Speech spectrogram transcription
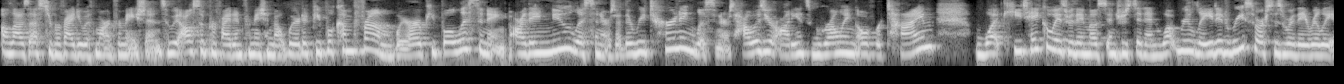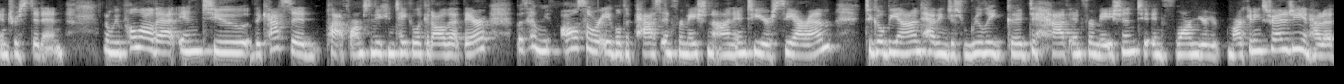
allows us to provide you with more information. So we also provide information about where did people come from? Where are people listening? Are they new listeners? Are they returning listeners? How is your audience growing over time? What key takeaways were they most interested in? What related resources were they really interested in? And we pull all that into the Casted platform so you can take a look at all that there. But then we also are able to pass information on into your CRM to go beyond having just really good to have information to inform your marketing strategy and how to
